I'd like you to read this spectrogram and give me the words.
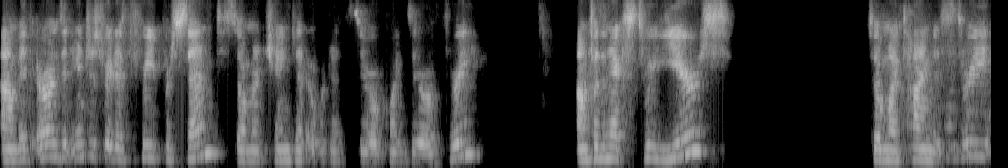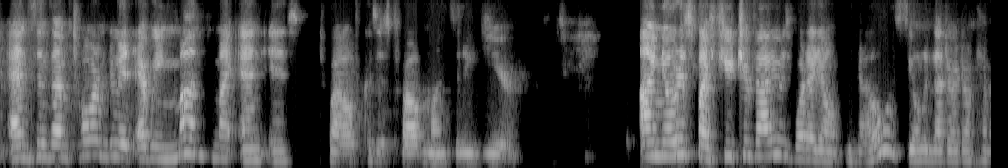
Um, it earns an interest rate of 3%. So I'm going to change that over to 0.03 um, for the next three years. So my time is three. And since I'm told I'm doing it every month, my N is 12 because it's 12 months in a year. I notice my future value is what I don't know. It's the only letter I don't have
